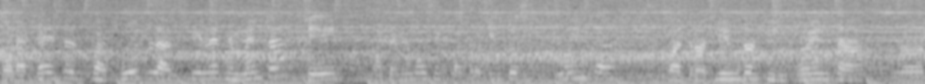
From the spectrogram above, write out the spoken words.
Por acá esas papus las tienes en venta? Sí, la tenemos en 450. 450. Los,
